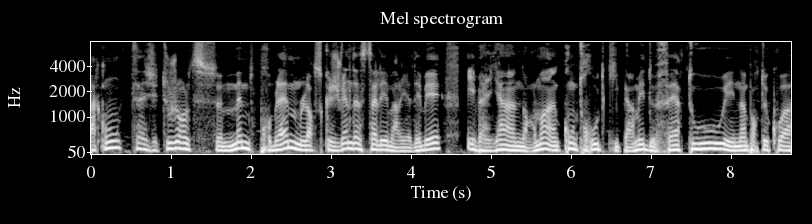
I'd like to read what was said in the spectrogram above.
Par contre, j'ai toujours ce même problème lorsque je viens d'installer MariaDB. Et ben, il y a normalement un compte route qui permet de faire tout et n'importe quoi.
